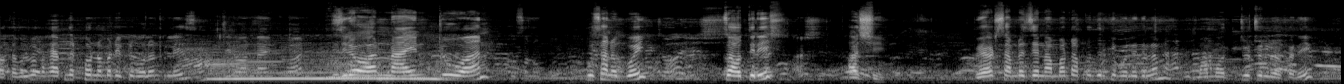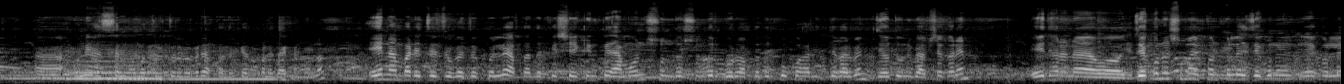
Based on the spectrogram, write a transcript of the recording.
কথা বলব। ভাই আপনার ফোন নাম্বার একটু বলুন please zero one nine one zero one nine two one পঁচানব্বই চৌত্রিশ আশি। ভিউয়ার্স আমরা যে নাম্বারটা আপনাদেরকে বলে দিলাম মোহাম্মদ টুটুল আহ, উনি হচ্ছেন মোহাম্মদ টুটুল ব্যাপারী, আপনাদেরকে ফোনে দেখানো হলো। এই নাম্বারে যে যোগাযোগ করলে আপনাদেরকে সে কিন্তু এমন সুন্দর সুন্দর গরু আপনাদেরকে উপহার দিতে পারবেন, যেহেতু উনি ব্যবসা করেন। এই ধরনের যে কোনো সময় ফোন করলে, যে কোনো ইয়ে করলে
